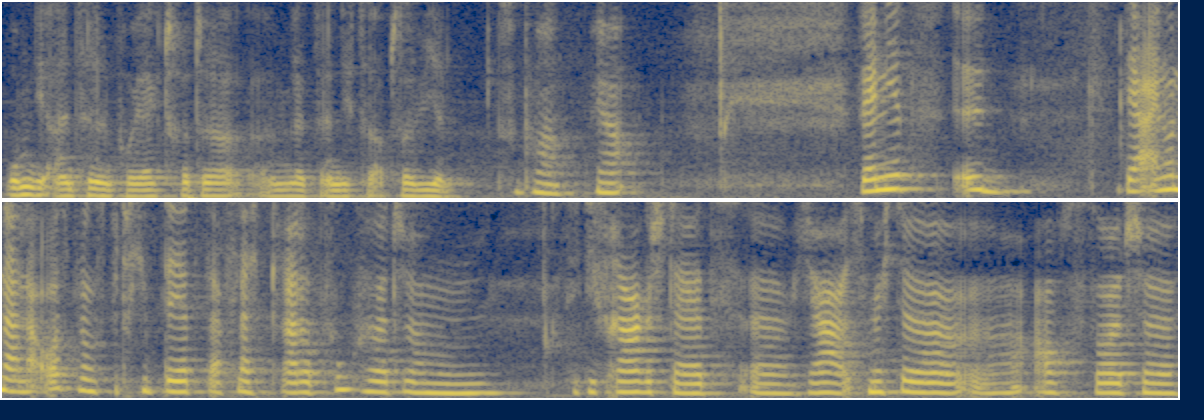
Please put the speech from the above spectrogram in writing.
um die einzelnen Projektschritte ähm, letztendlich zu absolvieren. Super, ja. Wenn jetzt äh, der ein oder andere Ausbildungsbetrieb, der jetzt da vielleicht gerade zuhört, ähm, sich die Frage stellt, äh, ja, ich möchte äh, auch solche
